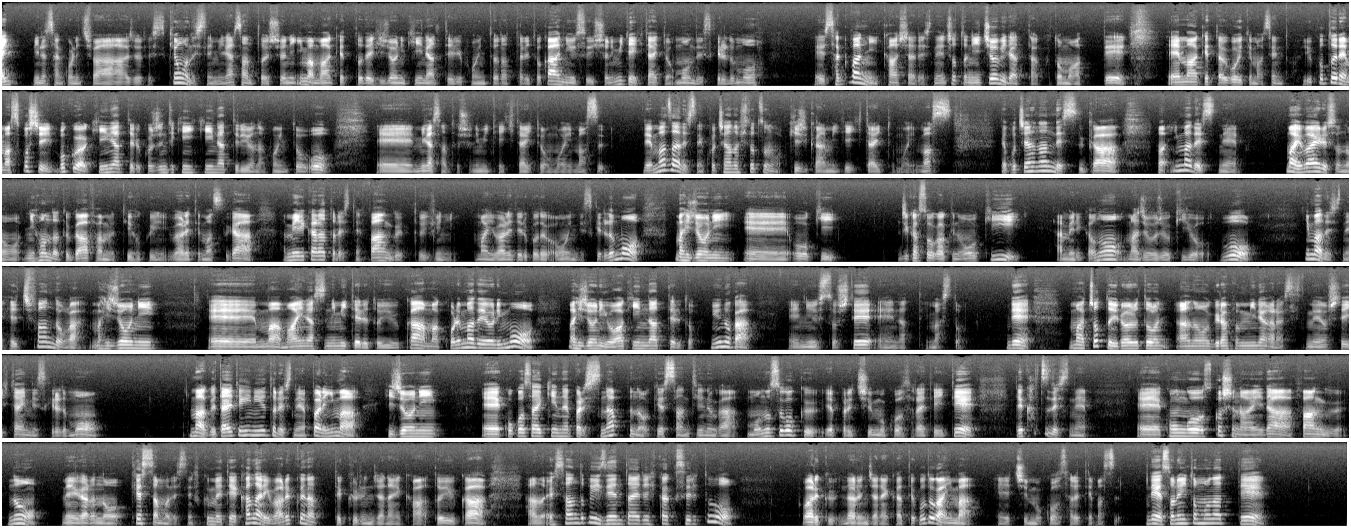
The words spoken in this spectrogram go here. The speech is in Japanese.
はい、皆さんこんにちは、ジョーです。今日もですね、皆さんと一緒に今マーケットで非常に気になっているポイントだったりとか、ニュース一緒に見ていきたいと思うんですけれども、えー、昨晩に関してはですね、ちょっと日曜日だったこともあって、えー、マーケットは動いてませんということで、まあ、少し僕が気になっている、個人的に気になっているようなポイントを、えー、皆さんと一緒に見ていきたいと思います。で、まずはですね、こちらの一つの記事から見ていきたいと思います。でこちらなんですが、まあ、今ですね、まあ、いわゆるその日本だと GAFAM っていうふうに言われてますがアメリカだとですね FANG というふうにま言われていることが多いんですけれども、まあ、非常にえ大きい時価総額の大きいアメリカのま上場企業を今ですねヘッジファンドがま非常にえまあマイナスに見ているというか、まあ、これまでよりもま非常に弱気になっているというのがニュースとしてなっていますと。で、まあ、ちょっといろいろとあのグラフを見ながら説明をしていきたいんですけれども、まあ、具体的に言うとですねやっぱり今非常に、え、ここ最近のやっぱりスナップの決算っていうのがものすごくやっぱり注目をされていてでかつですね、え、今後少しの間ファングの銘柄の決算もですね含めてかなり悪くなってくるんじゃないかというかあの S&P 全体と比較すると悪くなるんじゃないかということが今、え、注目をされています。でそれに伴って、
